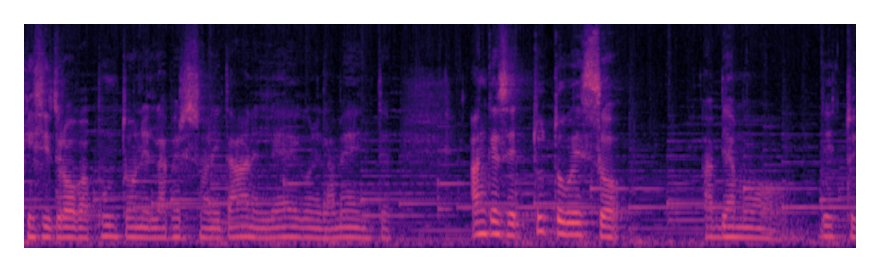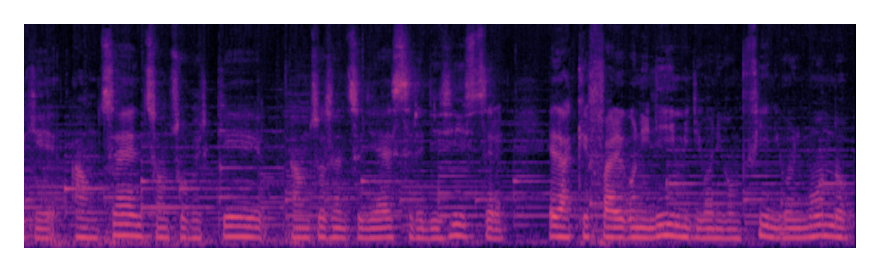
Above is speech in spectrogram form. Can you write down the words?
che si trova appunto nella personalità, nell'ego, nella mente. Anche se tutto questo abbiamo detto che ha un senso, ha un suo perché, ha un suo senso di essere, di esistere ed ha a che fare con i limiti, con i confini, con il mondo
